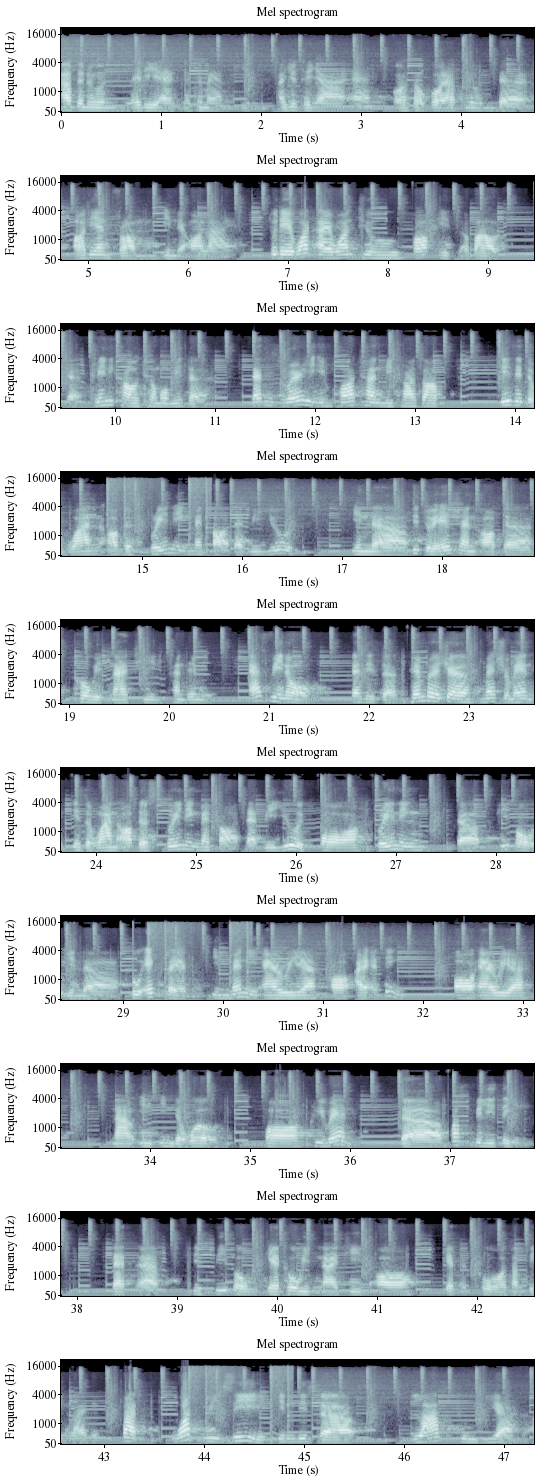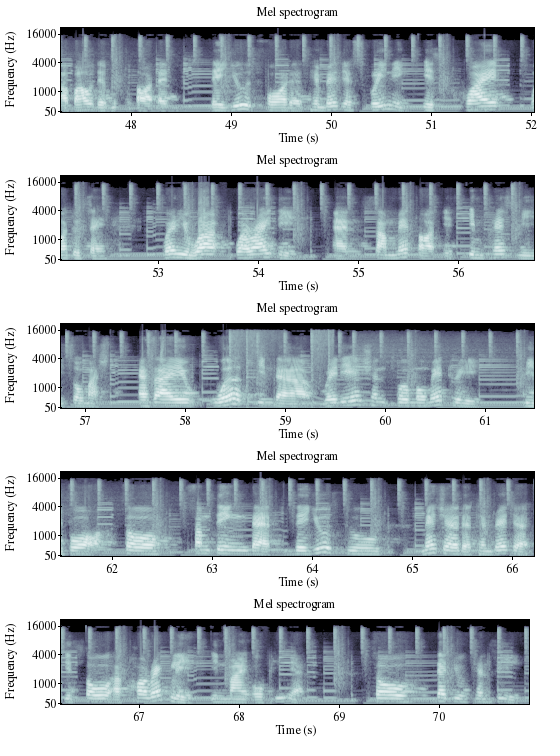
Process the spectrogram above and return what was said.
afternoon, ladies and gentlemen in Ayutthaya and also good afternoon the audience from in the online. Today what I want to talk is about the clinical thermometer. That is very important because of this is one of the screening method that we use in the situation of the COVID-19 pandemic. As we know, that is the temperature measurement is one of the screening methods that we use for screening the people in the to access in many area or I, think all area now in, in the world for prevent the possibility that uh, these people get COVID-19 or get a or something like that. But what we see in this uh, last two years about the method that they use for the temperature screening is quite, what to say, very variety and some method it impressed me so much. As I work in the radiation thermometry before, so something that they use to measure the temperature is so uh, correctly in my opinion. So that you can see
